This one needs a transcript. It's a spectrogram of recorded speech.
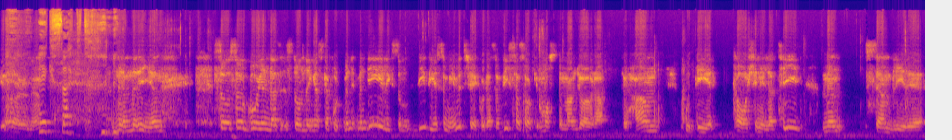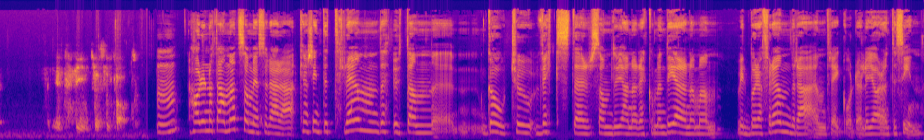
i öronen. Exakt. Nämner ingen. Så, så går ju den där stunden ganska fort. Men, men det, är liksom, det är det som är med trädgård. Alltså, vissa saker måste man göra för hand och det tar sin lilla tid. Men sen blir det ett fint resultat. Mm. Har du något annat som är sådär, kanske inte trend utan eh, go-to-växter som du gärna rekommenderar när man vill börja förändra en trädgård eller göra den till sin?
